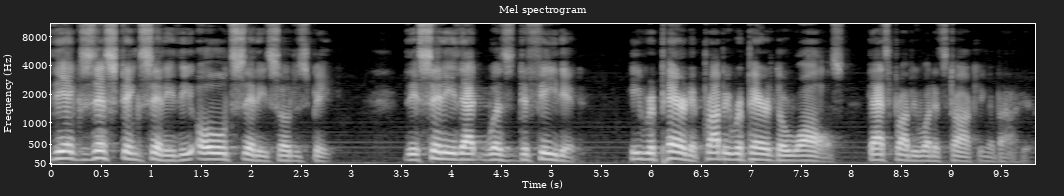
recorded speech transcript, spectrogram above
the existing city, the old city, so to speak, the city that was defeated. He repaired it, probably repaired the walls. That's probably what it's talking about here.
